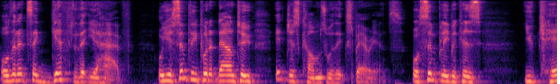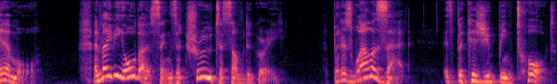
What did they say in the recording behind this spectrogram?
or that it's a gift that you have. Or you simply put it down to it just comes with experience, or simply because you care more. And maybe all those things are true to some degree. But as well as that, it's because you've been taught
